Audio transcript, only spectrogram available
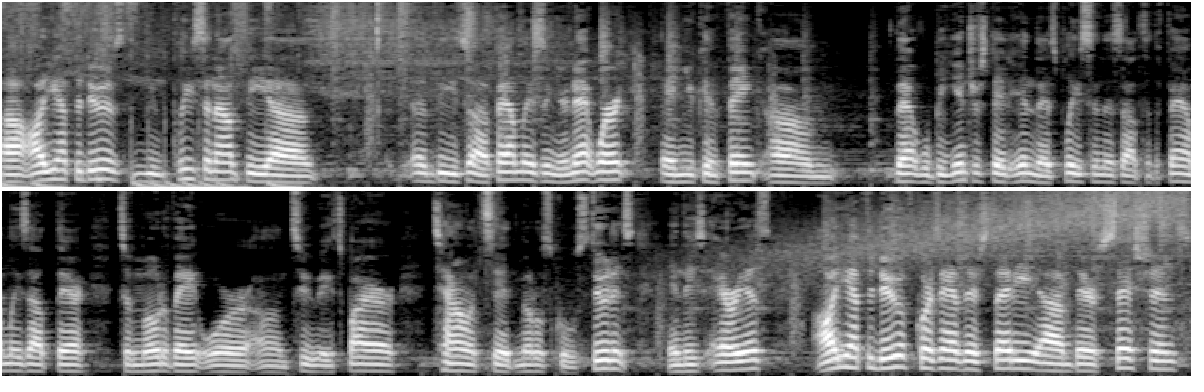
Uh, all you have to do is you please send out the uh, uh, these uh, families in your network, and you can think um, that will be interested in this. Please send this out to the families out there to motivate or um, to inspire talented middle school students in these areas. All you have to do, of course, they have their study, um, their sessions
